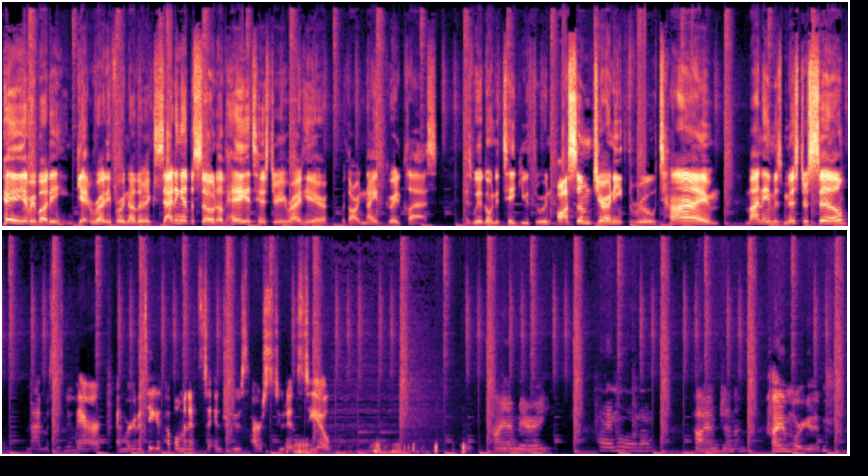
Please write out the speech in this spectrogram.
Hey, everybody, get ready for another exciting episode of Hey, It's History right here with our ninth grade class as we are going to take you through an awesome journey through time. My name is Mr. Sill. And I'm Mrs. Neumair, and we're going to take a couple minutes to introduce our students to you. Hi, I'm Mary. Hi, I'm Alana. Hi, I'm Jenna. Hi, I'm Morgan.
